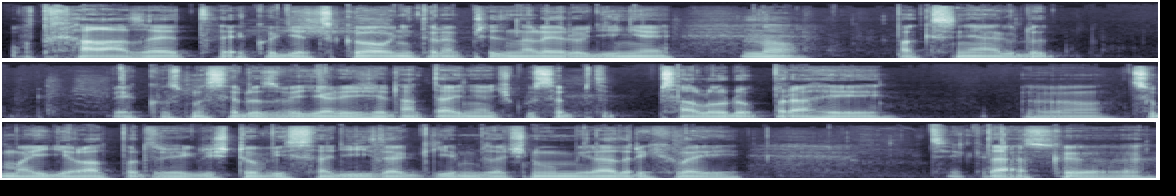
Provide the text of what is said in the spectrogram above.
odcházet jako děcko oni to nepřiznali rodině. No. Pak se nějak do, jako jsme se dozvěděli, že na tajňačku se psalo do Prahy, uh, co mají dělat, protože když to vysadí, tak jim začnou umírat rychleji Ty krás. tak eh,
